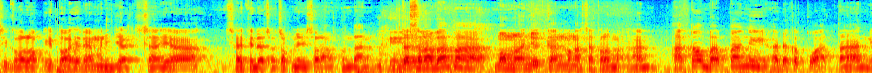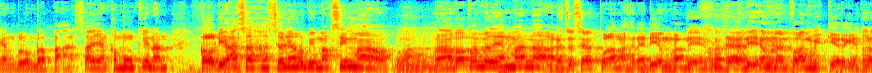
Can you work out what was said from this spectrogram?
psikolog itu akhirnya menjudge saya saya tidak cocok menjadi seorang akuntan. Oke. Terserah Bapak mau melanjutkan mengasah kelemahan atau Bapak nih ada kekuatan yang belum Bapak asah yang kemungkinan kalau diasah hasilnya lebih maksimal. Nah, Bapak milih yang mana? Itu saya pulang akhirnya diem, Kang. Diem. saya diem dan pulang mikir gitu.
